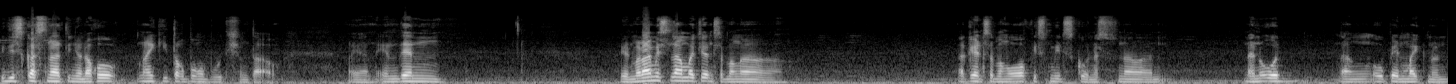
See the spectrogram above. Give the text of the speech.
i-discuss natin yun. Ako, nakikita ko po mabuti siyang tao. Ayan. And then, yun, maraming salamat yan sa mga again sa mga office mates ko na, na nanood ng open mic nun.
